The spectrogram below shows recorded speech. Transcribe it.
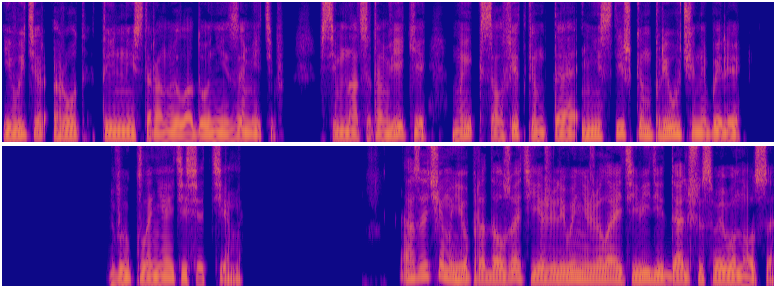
и вытер рот тыльной стороной ладони, заметив. В 17 веке мы к салфеткам-то не слишком приучены были. Вы уклоняетесь от темы. А зачем ее продолжать, ежели вы не желаете видеть дальше своего носа?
